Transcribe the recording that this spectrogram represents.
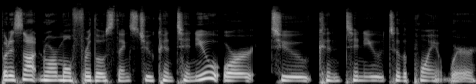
but it's not normal for those things to continue or to continue to the point where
